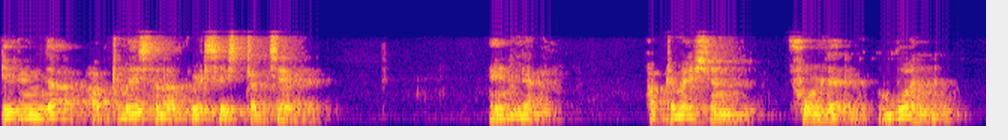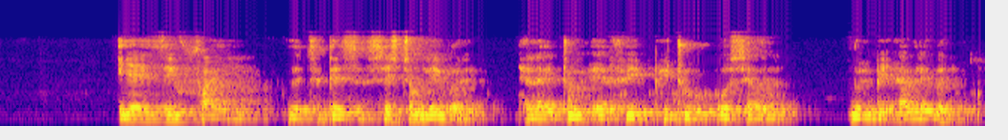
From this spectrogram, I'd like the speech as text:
during the optimization of its structure. In the optimization folder one EIG file with this system label Li2FeP2O7 will be available.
